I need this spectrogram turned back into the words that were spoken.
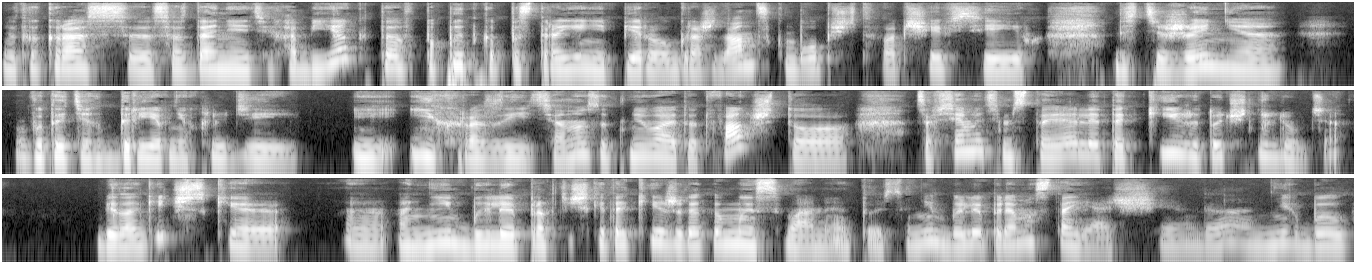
Вот как раз э, создание этих объектов, попытка построения первого гражданского общества, вообще все их достижения вот этих древних людей и их развитие, оно затмевает тот факт, что за всем этим стояли такие же точно люди. Биологически э, они были практически такие же, как и мы с вами. То есть они были прямо стоящие. Да? У них был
